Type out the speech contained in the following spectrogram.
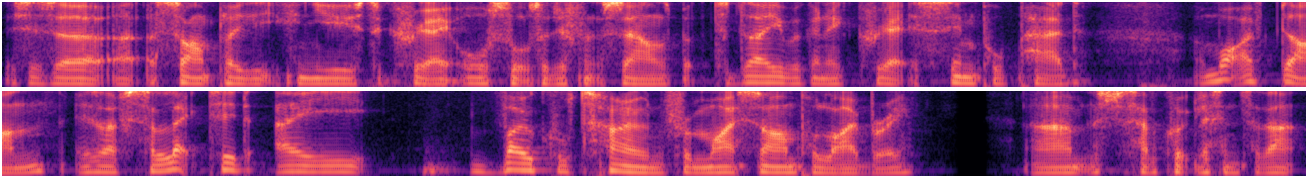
This is a, a, sampler that you can use to create all sorts of different sounds, but today we're going to create a simple pad. And what I've done is I've selected a vocal tone from my sample library. Um, let's just have a quick listen to that.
